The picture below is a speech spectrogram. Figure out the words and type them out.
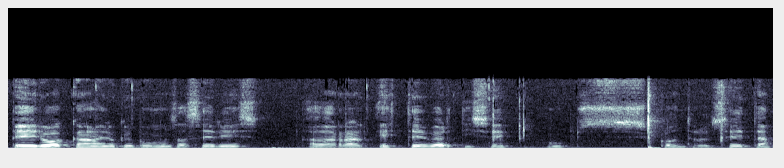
Pero acá lo que podemos hacer es agarrar este vértice ups, control Z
